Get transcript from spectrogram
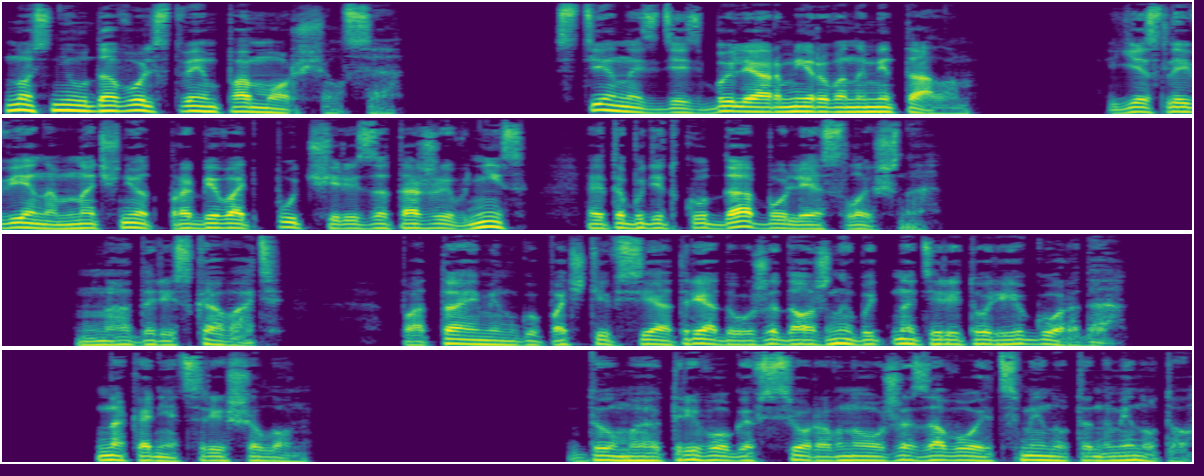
но с неудовольствием поморщился. Стены здесь были армированы металлом. Если Веном начнет пробивать путь через этажи вниз, это будет куда более слышно. Надо рисковать. По таймингу почти все отряды уже должны быть на территории города. Наконец решил он. Думаю, тревога все равно уже завоет с минуты на минуту.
